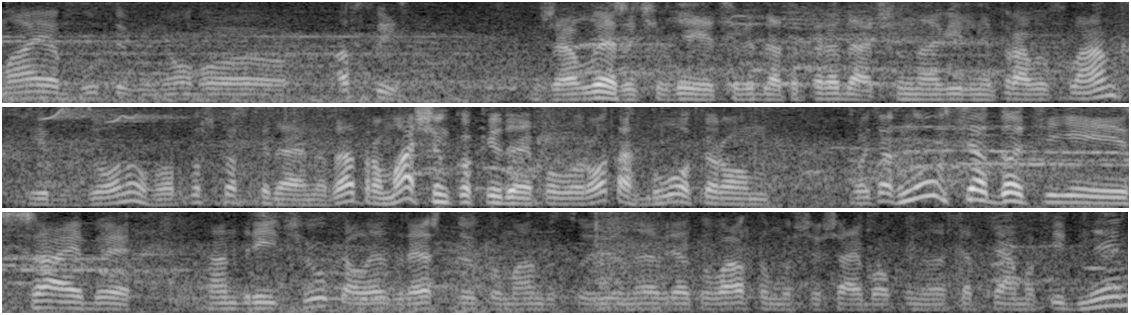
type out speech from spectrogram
має бути в нього асист. Вже лежачи вдається віддати передачу на вільний правий фланг. Від в зону Гордушко скидає назад. Ромащенко кидає по воротах. Блокером потягнувся до цієї шайби Андрійчук, але зрештою команду свою не врятував, тому що шайба опинилася прямо під ним.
